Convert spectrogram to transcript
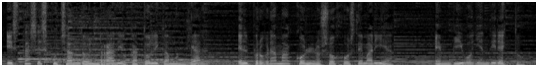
Estás escuchando en Radio Católica Mundial el programa Con los Ojos de María, en vivo y en directo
